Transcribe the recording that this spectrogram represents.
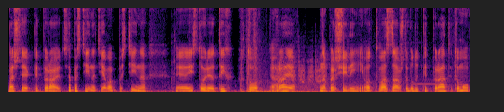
Бачите, як підпирають. Це постійна тема, постійна е, історія тих, хто грає на першій лінії. От вас завжди будуть підпирати, тому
